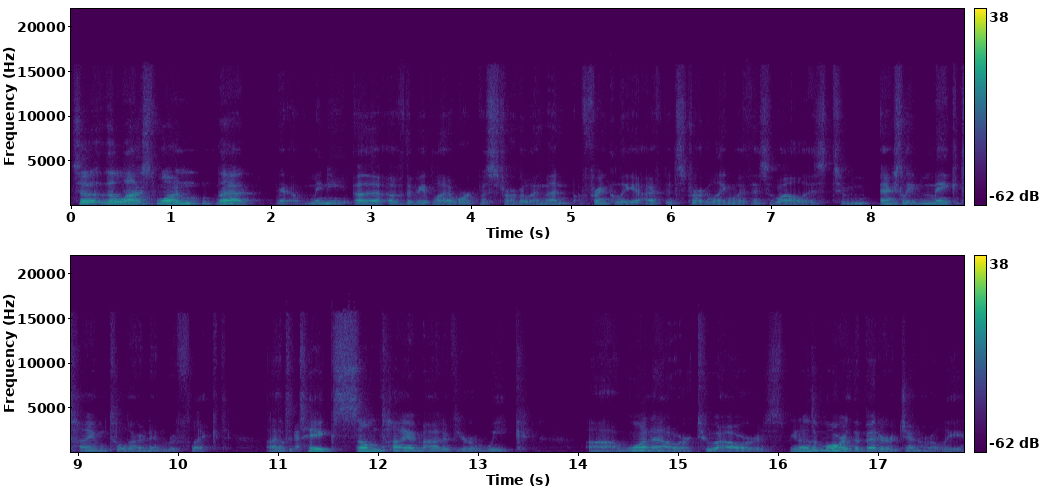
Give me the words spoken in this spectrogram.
So the last one that you know many uh, of the people I work with struggle, and then frankly I've been struggling with as well, is to actually make time to learn and reflect. Uh, to take some time out of your week, uh, one hour, two hours. You know, the more the better generally.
